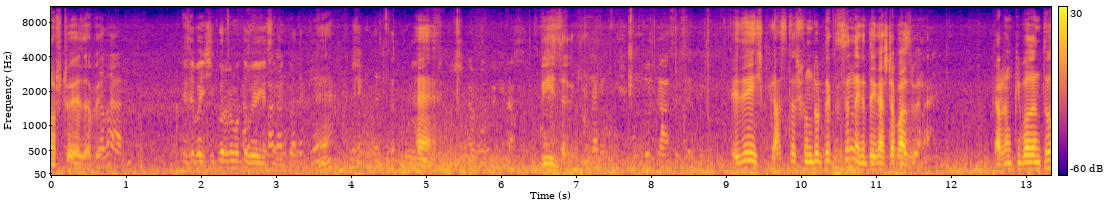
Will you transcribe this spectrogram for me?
নষ্ট হয়ে যাবে। এই যে ভাই শিকড়ের মতো হয়ে গেছে হ্যাঁ? হ্যাঁ। বীজ আর কি। এই যে এই গাছটা সুন্দর দেখতেছেন না কিন্তু এই গাছটা বাঁচবে না। কারণ কি বলেন তো?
